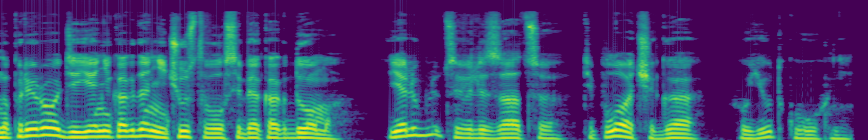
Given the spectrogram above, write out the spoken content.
На природе я никогда не чувствовал себя как дома. Я люблю цивилизацию, тепло очага, уют кухни.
